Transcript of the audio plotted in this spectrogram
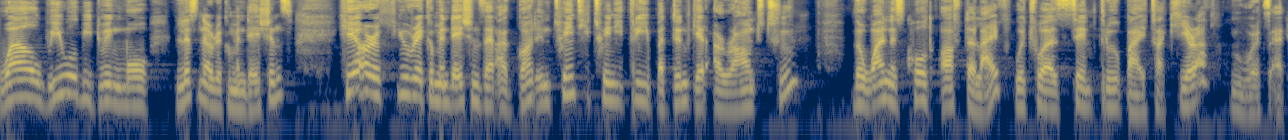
Well, we will be doing more listener recommendations. Here are a few recommendations that I got in 2023 but didn't get around to. The one is called Afterlife, which was sent through by Takira, who works at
